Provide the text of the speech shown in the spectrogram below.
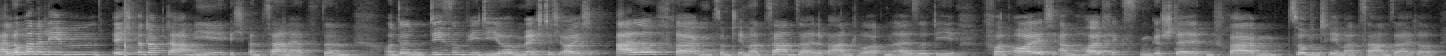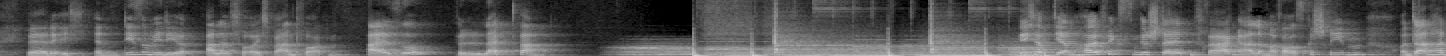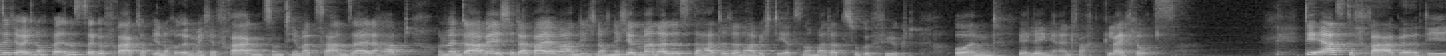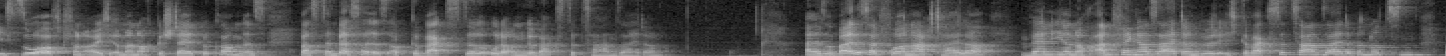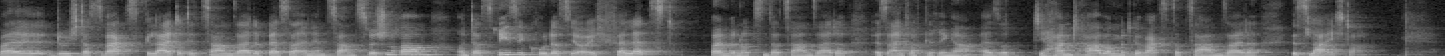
Hallo meine Lieben, ich bin Dr. Ami, ich bin Zahnärztin und in diesem Video möchte ich euch alle Fragen zum Thema Zahnseide beantworten, also die von euch am häufigsten gestellten Fragen zum Thema Zahnseide werde ich in diesem Video alle für euch beantworten. Also bleibt dran! Ich habe die am häufigsten gestellten Fragen alle mal rausgeschrieben und dann hatte ich euch noch bei Insta gefragt, ob ihr noch irgendwelche Fragen zum Thema Zahnseide habt und wenn da welche dabei waren, die ich noch nicht in meiner Liste hatte, dann habe ich die jetzt nochmal dazugefügt und wir legen einfach gleich los. Die erste Frage, die ich so oft von euch immer noch gestellt bekomme, ist, was denn besser ist, ob gewachste oder ungewachste Zahnseide. Also beides hat Vor- und Nachteile. Wenn ihr noch Anfänger seid, dann würde ich gewachste Zahnseide benutzen, weil durch das Wachs gleitet die Zahnseide besser in den Zahnzwischenraum und das Risiko, dass ihr euch verletzt beim Benutzen der Zahnseide, ist einfach geringer. Also die Handhabung mit gewachster Zahnseide ist leichter.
